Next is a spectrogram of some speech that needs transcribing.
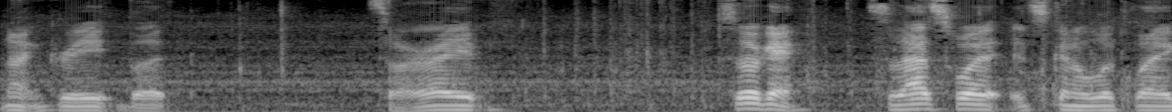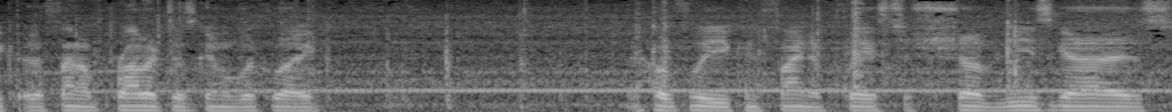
Not great, but it's all right. So, okay, so that's what it's gonna look like, the final product is gonna look like. And hopefully you can find a place to shove these guys.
